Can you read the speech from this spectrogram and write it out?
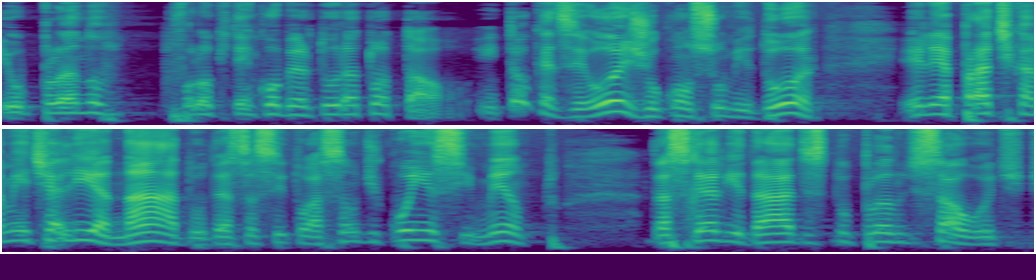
e o plano falou que tem cobertura total. Então, quer dizer, hoje o consumidor ele é praticamente alienado dessa situação de conhecimento das realidades do plano de saúde.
